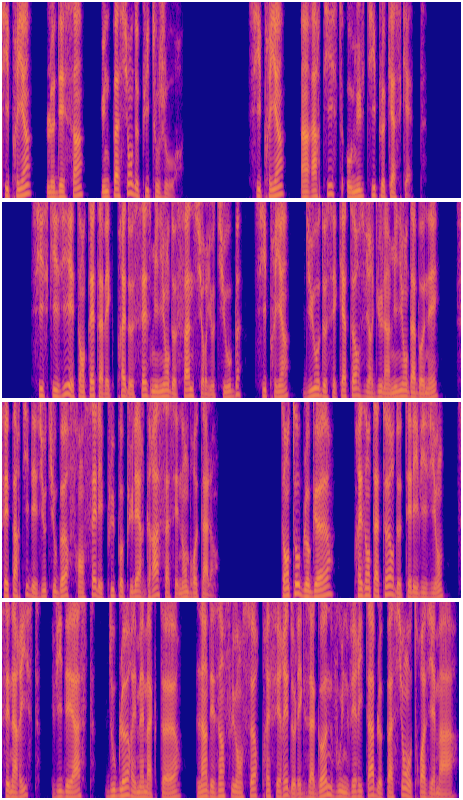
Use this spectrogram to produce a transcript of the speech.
Cyprien, le dessin, une passion depuis toujours. Cyprien, un artiste aux multiples casquettes. Siskizi est en tête avec près de 16 millions de fans sur YouTube, Cyprien, du haut de ses 14,1 millions d'abonnés, fait partie des youtubeurs français les plus populaires grâce à ses nombreux talents. Tantôt blogueur, présentateur de télévision, scénariste, vidéaste, doubleur et même acteur, l'un des influenceurs préférés de l'Hexagone voue une véritable passion au troisième art,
